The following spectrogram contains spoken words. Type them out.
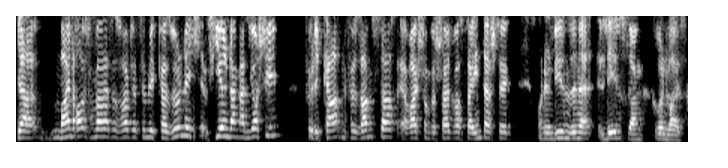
Ja, mein Rausschmeißer ist heute ziemlich persönlich. Vielen Dank an Yoshi für die Karten für Samstag. Er weiß schon Bescheid, was dahinter steckt. Und in diesem Sinne lebenslang grün-weiß.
